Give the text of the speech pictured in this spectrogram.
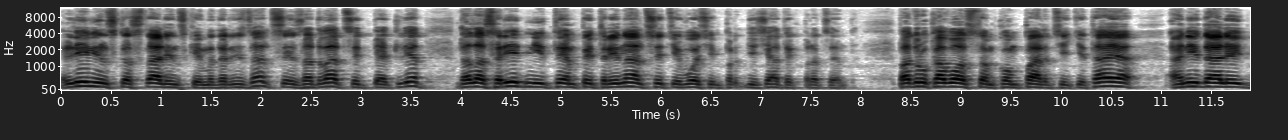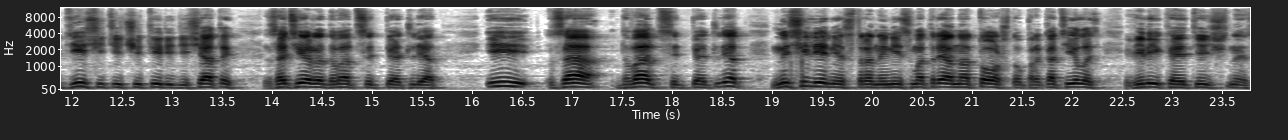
Ленинско-сталинская модернизация за 25 лет дала средние темпы 13,8%. Под руководством Компартии Китая они дали 10,4 за те 25 лет. И за 25 лет население страны, несмотря на то, что прокатилась Великая Отечественная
